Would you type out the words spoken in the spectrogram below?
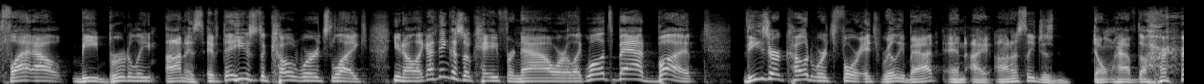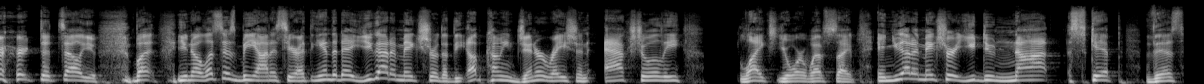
flat out be brutally honest. If they use the code words like, you know, like I think it's okay for now, or like, well, it's bad, but these are code words for it's really bad. And I honestly just don't have the heart to tell you. But, you know, let's just be honest here. At the end of the day, you got to make sure that the upcoming generation actually likes your website. And you got to make sure you do not skip this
